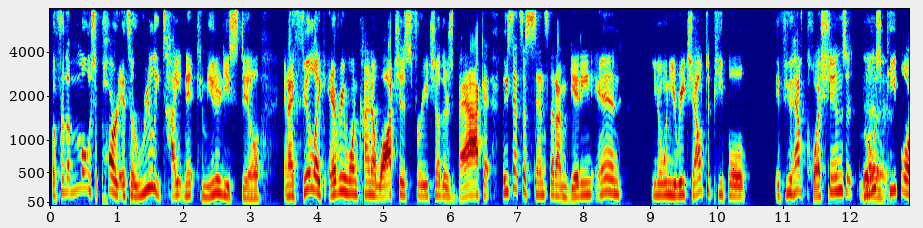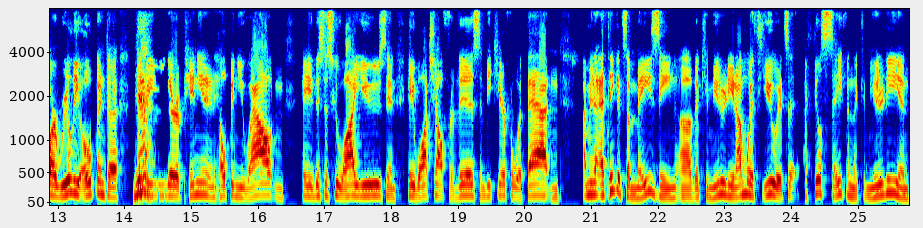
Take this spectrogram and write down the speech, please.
but for the most part, it's a really tight knit community still. And I feel like everyone kind of watches for each other's back. At least that's a sense that I'm getting. And you know, when you reach out to people, if you have questions, most people are really open to Yeah. giving you their opinion and helping you out. And hey, this is who I use, and hey, watch out for this, and be careful with that. And I mean, I think it's amazing uh, the community, and I'm with you. It's a, I feel safe in the community, and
